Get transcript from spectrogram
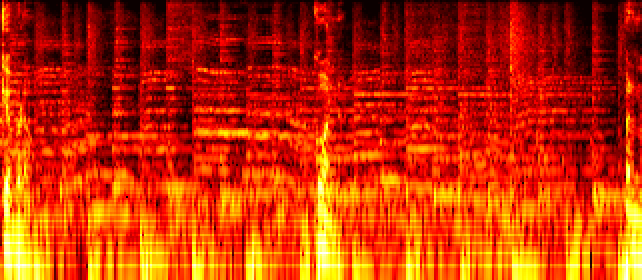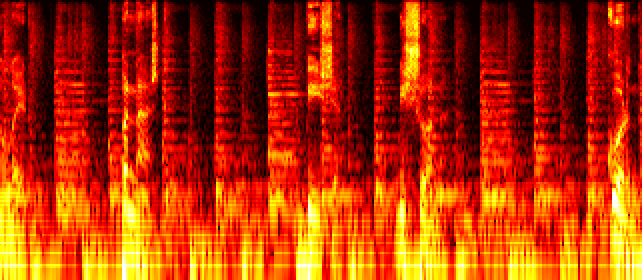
Cabrão. Cona. Paneleiro. Panasca. Bicha. Bichona. Corno.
